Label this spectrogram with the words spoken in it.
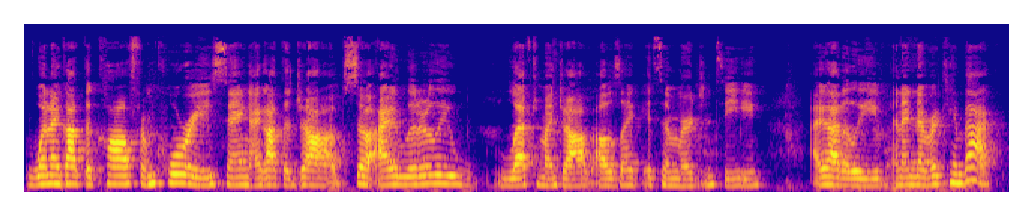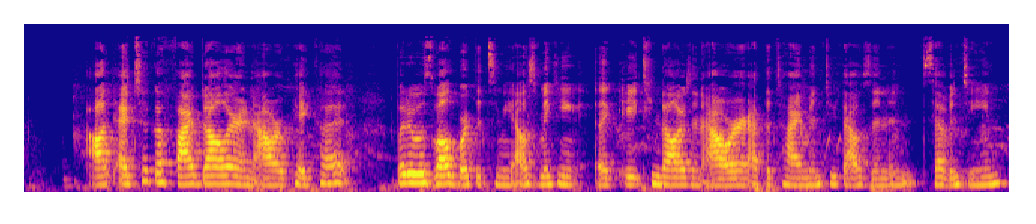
when I got the call from Corey saying I got the job. So I literally left my job. I was like, it's an emergency. I gotta leave. And I never came back. I, I took a $5 an hour pay cut, but it was well worth it to me. I was making like $18 an hour at the time in 2017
